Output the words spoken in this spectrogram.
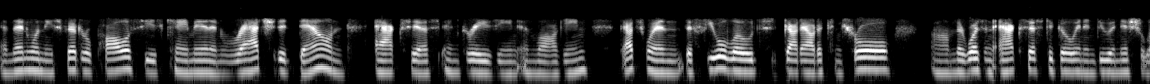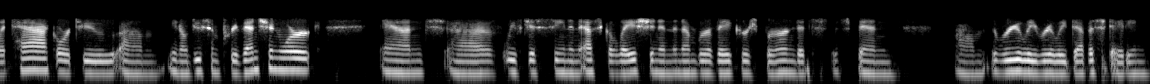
and then when these federal policies came in and ratcheted down access and grazing and logging, that's when the fuel loads got out of control. Um, there wasn't access to go in and do initial attack or to um, you know do some prevention work and uh, we've just seen an escalation in the number of acres burned. It's it's been um, really really devastating.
